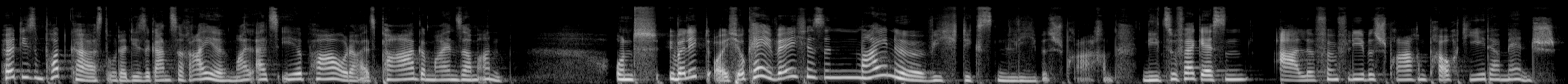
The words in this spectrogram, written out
Hört diesen Podcast oder diese ganze Reihe mal als Ehepaar oder als Paar gemeinsam an. Und überlegt euch, okay, welche sind meine wichtigsten Liebessprachen? Nie zu vergessen, alle fünf Liebessprachen braucht jeder Mensch.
